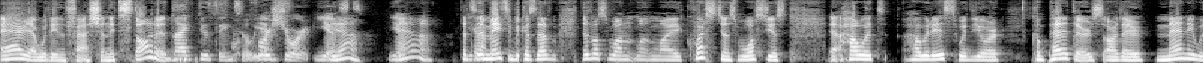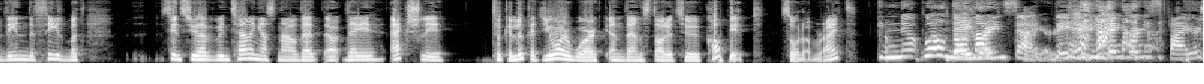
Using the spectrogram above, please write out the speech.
area within fashion. It started. I'd like to think so For sure. Yes. Yeah. Yeah. yeah. That's Yeah. amazing because that that was one, one of my questions was just uh, how it how it is with your competitors. Are there many within the field? But since you have been telling us now that uh, they actually took a look at your work and then started to copy it, sort of, right? No, well, not They were like that. inspired. They, they were inspired.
